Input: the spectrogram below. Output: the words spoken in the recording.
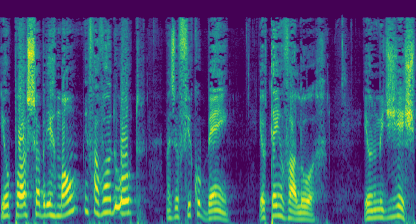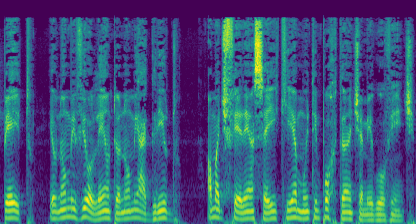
Eu posso abrir mão em favor do outro, mas eu fico bem. Eu tenho valor. Eu não me desrespeito. Eu não me violento. Eu não me agrido há uma diferença aí que é muito importante, amigo ouvinte.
